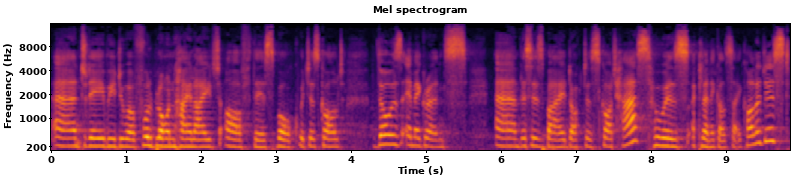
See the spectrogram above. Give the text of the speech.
And today we do a full blown highlight of this book, which is called Those Immigrants. And this is by Dr. Scott Haas, who is a clinical psychologist.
